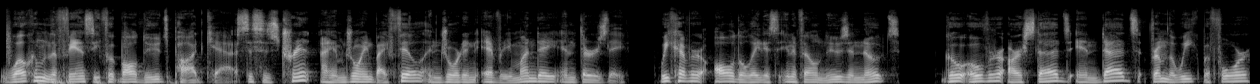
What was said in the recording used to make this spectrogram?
Welcome to the Fantasy Football Dudes Podcast. This is Trent. I am joined by Phill and Jordan every Monday and Thursday. We cover all the latest NFL news and notes, go over our studs and duds from the week before,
